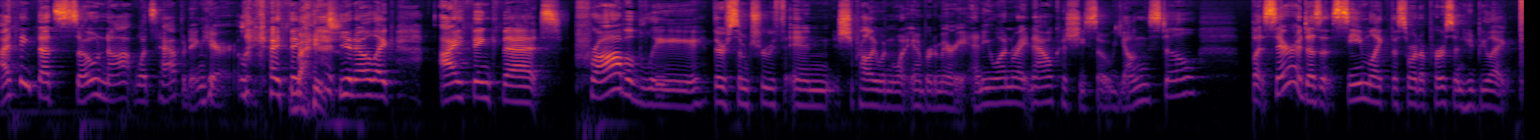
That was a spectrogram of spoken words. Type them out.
I think that's so not what's happening here. Like I think Right. you know, like I think that probably there's some truth in she probably wouldn't want Amber to marry anyone right now because she's so young still. But Sarah doesn't seem like the sort of person who'd be like,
